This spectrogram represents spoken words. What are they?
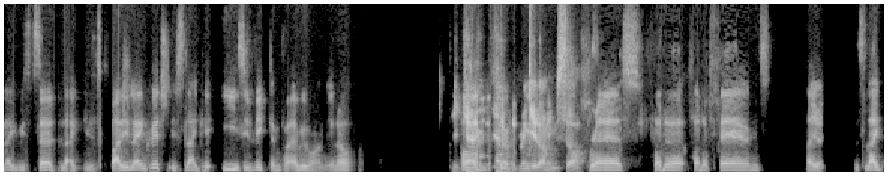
like we said, like his body language is like an easy victim for everyone, you know. he For kind of kind of bring it on himself. Press for the for the fans, like Yeah. it's like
